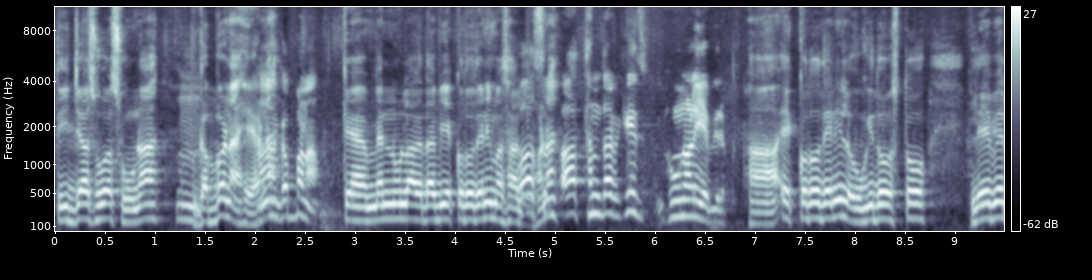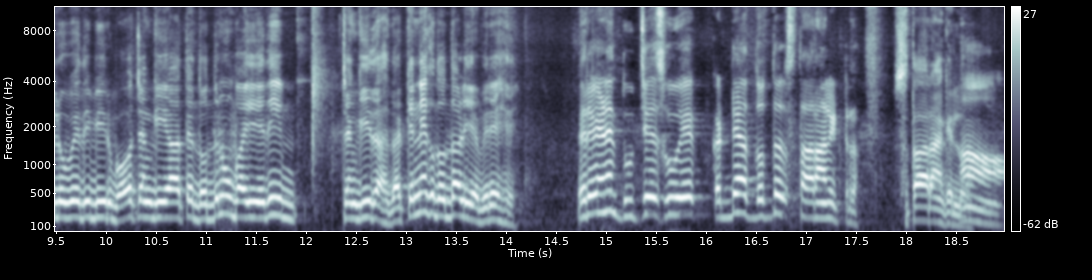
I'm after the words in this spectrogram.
ਤੀਜਾ ਸੂਆ ਸੂਣਾ ਗੱਬਣ ਆ ਇਹ ਹਾਂ ਹਨਾ ਗੱਬਣਾ ਕਿ ਮੈਨੂੰ ਲੱਗਦਾ ਵੀ ਇੱਕ ਦੋ ਦਿਨ ਹੀ ਮਸਾਂ ਬਸ ਹਨਾ? ਹੱਥ ਅੰਦਰ ਕੀ ਖੂਨ ਵਾਲੀ ਹੈ ਵੀਰ। ਹਾਂ ਇੱਕ ਦੋ ਦਿਨ ਹੀ ਲਊਗੀ ਦੋਸਤੋ। ਲੇਵੇ ਲੂਵੇ ਦੀ ਵੀਰ ਬਹੁਤ ਚੰਗੀ ਆ ਤੇ ਦੁੱਧ ਨੂੰ ਬਾਈ ਇਹਦੀ ਚੰਗੀ ਦੱਸਦਾ। ਕਿੰਨੇ ਕੁ ਦੁੱਧ ਵਾਲੀ ਆ ਵੀਰੇ ਇਹ? ਫਿਰ ਇਹਨੇ ਦੂਜੇ ਸੂਏ ਕੱਢਿਆ ਦੁੱਧ 17 ਲੀਟਰ। 17 ਕਿਲੋ। ਹਾਂ।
